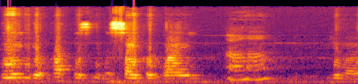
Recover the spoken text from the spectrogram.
doing your practice in a sacred way, Uh huh. you know,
